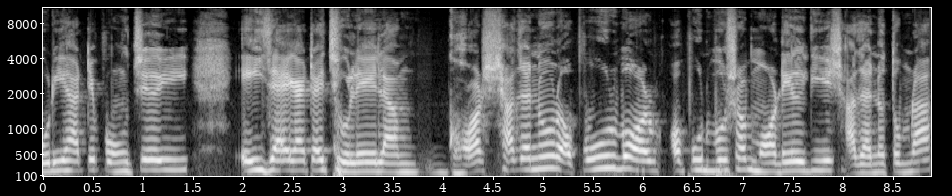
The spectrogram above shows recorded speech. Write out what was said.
গড়িয়াহাটে পৌঁছেই এই জায়গাটায় চলে এলাম। ঘর সাজানোর অপূর্ব অপূর্ব সব মডেল দিয়ে সাজানো। তোমরা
